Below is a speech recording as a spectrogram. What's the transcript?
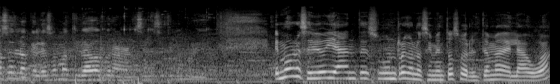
Eso es lo que les ha motivado para analizar este tipo de proyectos? Hemos recibido ya antes un reconocimiento sobre el tema del agua,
